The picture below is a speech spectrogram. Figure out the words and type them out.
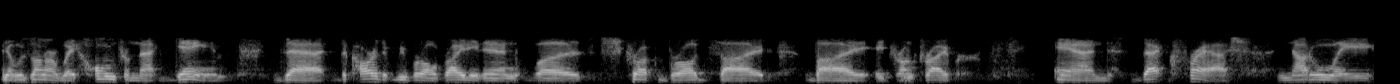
and it was on our way home from that game that the car that we were all riding in was struck broadside by a drunk driver. And that crash not only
